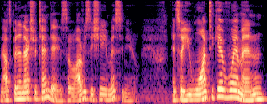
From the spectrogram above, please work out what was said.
now it's been an extra 10 days. So obviously she ain't missing you. And so you want to give women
